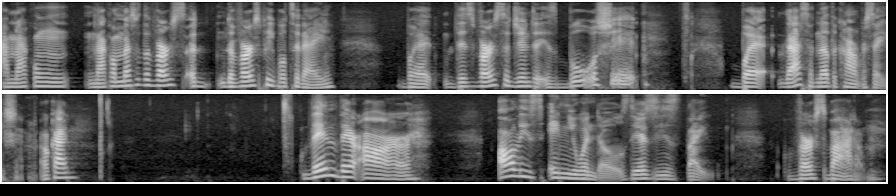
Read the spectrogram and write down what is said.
I'm not gonna not gonna mess with the verse uh, the verse people today, but this verse agenda is bullshit. But that's another conversation. Okay. Then there are all these innuendos. There's these like verse bottom,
